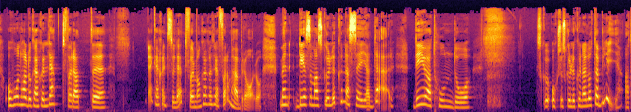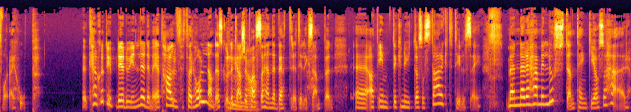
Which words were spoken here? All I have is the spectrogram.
Och hon har då kanske lätt för att eh, ja, kanske inte så lätt för, man kanske träffar de här bra då. Men det som man skulle kunna säga där, det är ju att hon då också skulle kunna låta bli att vara ihop. Kanske typ det du inledde med, ett halvförhållande skulle mm, kanske ja. passa henne bättre till exempel. Eh, att inte knyta så starkt till sig. Men när det här med lusten tänker jag så här.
